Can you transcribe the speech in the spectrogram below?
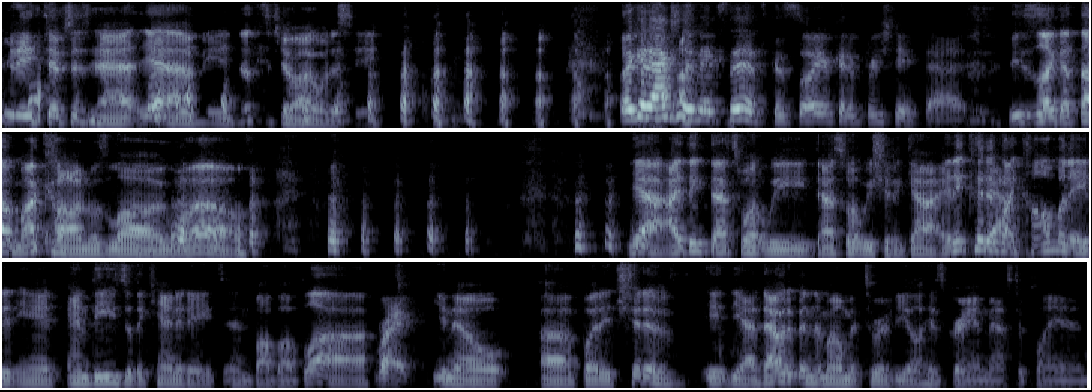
he tips his hat yeah i mean that's the show i want to see like it actually makes sense because Sawyer could appreciate that. he's like i thought my con was long wow yeah i think that's what we that's what we should have got and it could have Yeah. like culminated in and these are the candidates and blah blah blah Right. you know Uh, but it should have, it, yeah, that would have been the moment to reveal his grand master plan.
